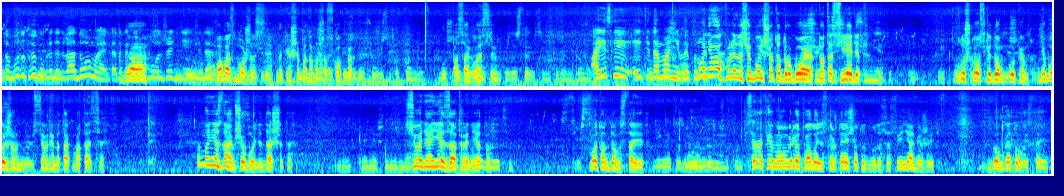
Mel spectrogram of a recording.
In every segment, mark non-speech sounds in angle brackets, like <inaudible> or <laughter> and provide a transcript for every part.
что будут выкуплены два дома, и когда Да. которые будут жить дети, да? По возможности. Напиши, потому что скобка. По согласию. А если эти дома не выкупятся? Ну, не выкуплено, значит, будет что-то другое. Кто-то съедет. Лужковский дом купим. Не будет же он все время так мотаться. Ну, мы не знаем, что будет дальше-то. Конечно, не знаю. Сегодня есть, завтра нету. Вот он дом стоит. Серафима умрет, Володя скажет, а я еще тут буду со свиньями жить. Дом готовый стоит.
